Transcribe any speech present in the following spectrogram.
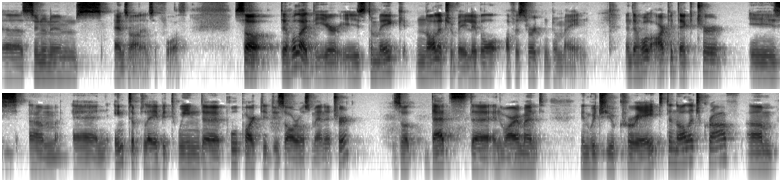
uh, synonyms, and so on and so forth. So the whole idea is to make knowledge available of a certain domain. And the whole architecture is um, an interplay between the PoolParty thesaurus manager. So that's the environment in which you create the knowledge graph um,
